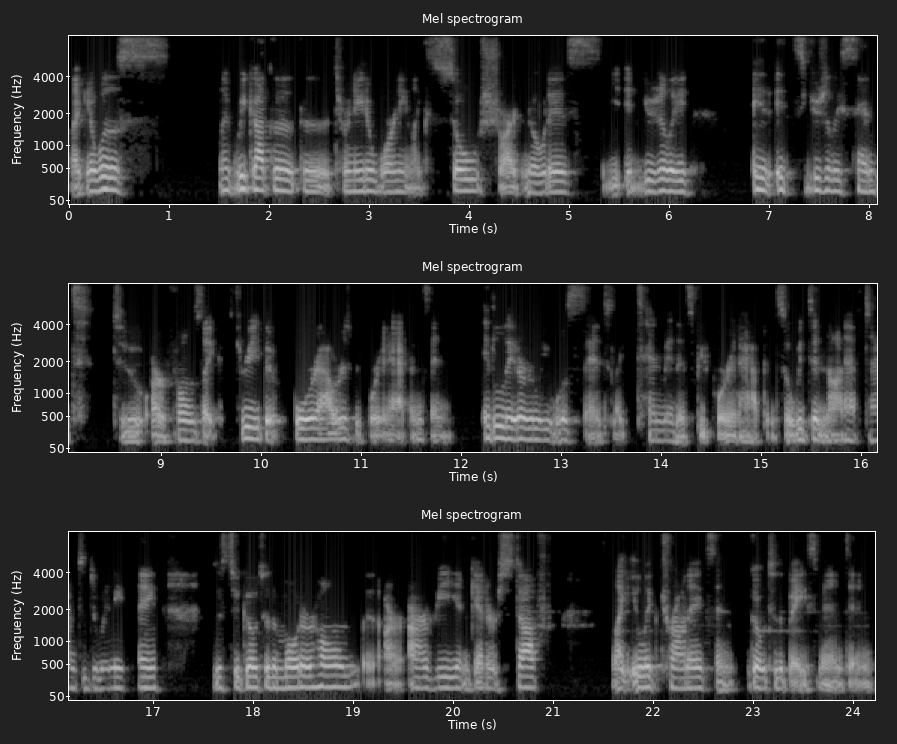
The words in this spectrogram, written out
Like it was like we got the the tornado warning like so short notice. It usually it it's usually sent to our phones like 3 to 4 hours before it happens and it literally was sent like 10 minutes before it happened. So we did not have time to do anything just to go to the motor home our RV and get our stuff like electronics and go to the basement. And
